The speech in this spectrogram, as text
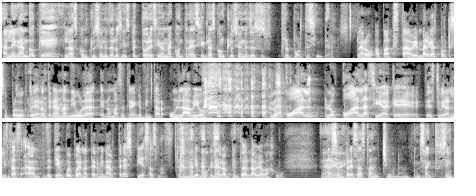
Alegando que las conclusiones de los inspectores iban a contradecir las conclusiones de sus reportes internos. Claro, Pat estaba bien vergas porque su producto ya no tenía mandíbula, y nomás se tenían que pintar un labio, lo cual, lo cual hacía que estuvieran listas antes de tiempo y puedan terminar tres piezas más en el tiempo que se hubieran pintado el labio abajo. Las empresas están chingonas. Exacto, sí.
